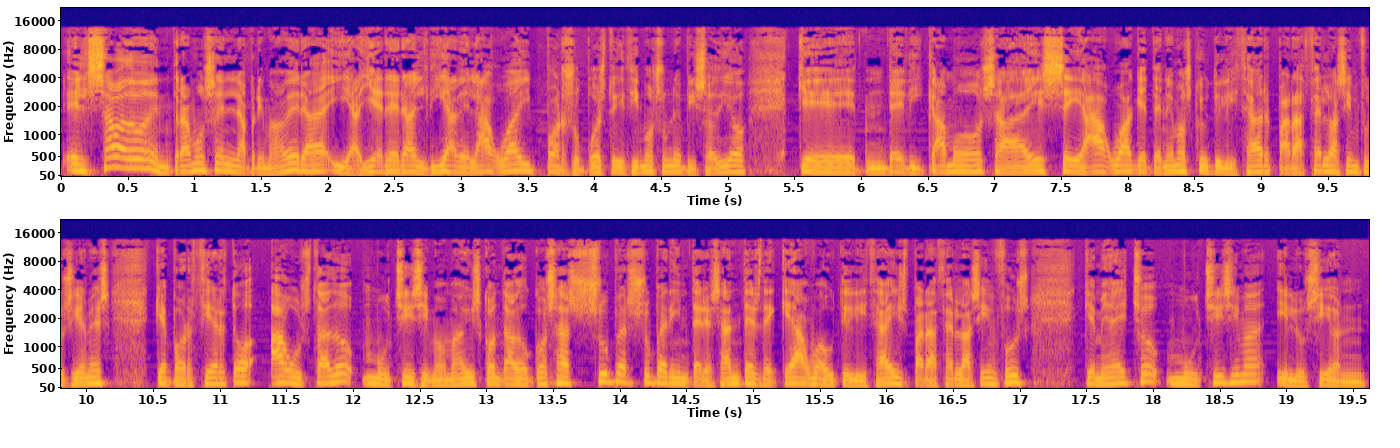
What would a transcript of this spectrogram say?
El sábado entramos en la primavera y ayer era el día del agua y por supuesto hicimos un episodio que dedicamos a ese agua que tenemos que utilizar para hacer las infusiones que por cierto ha gustado muchísimo. Me habéis contado cosas súper súper interesantes de qué agua utilizáis para hacer las infus que me ha hecho muchísima ilusión.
